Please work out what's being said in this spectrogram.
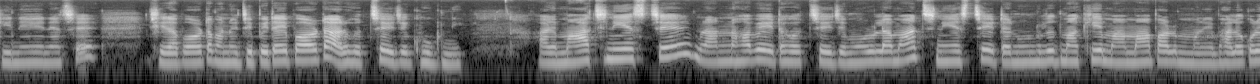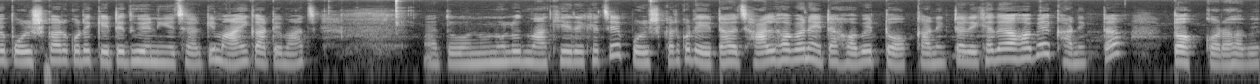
কিনে এনেছে, ছিঁড়া পাওয়াটা মানে যে পেটাই পাওয়াটা আর হচ্ছে এই যে ঘুগনি। আর মাছ নিয়ে এসছে, রান্না হবে, এটা হচ্ছে এই যে মোরলা মাছ নিয়ে এসছে, এটা নুন হলুদ মাখিয়ে মা মা মানে ভালো করে পরিষ্কার করে কেটে ধুয়ে নিয়েছে আর কি, মাই কাটে মাছ। তো নুন, হলুদ মাখিয়ে রেখেছে, পরিষ্কার করে, এটা ঝাল হবে না, এটা হবে টক। খানিকটা রেখে দেওয়া হবে, খানিকটা টক করা হবে।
